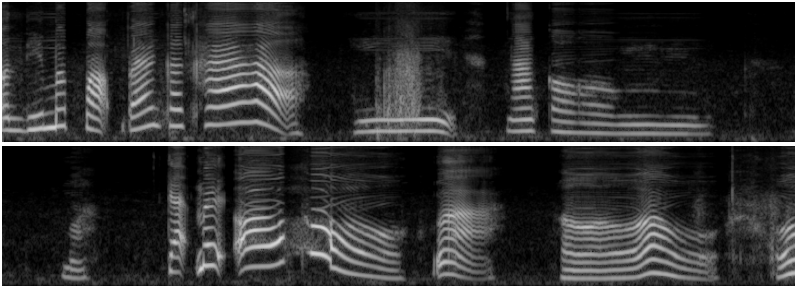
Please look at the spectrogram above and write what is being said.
วันนี้มาปะแป้งกันค่ะ นี่หน้ากอง มา แกะไม่ออกอะโอ้โอ้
